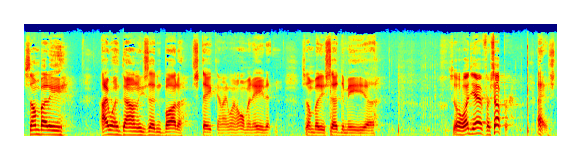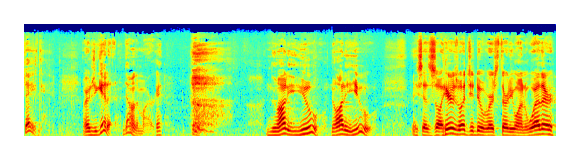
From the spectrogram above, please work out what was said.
somebody, I went down, and he said, and bought a steak, and I went home and ate it. Somebody said to me, uh, so what'd you have for supper? I had a steak. Where'd you get it? Down the market. naughty you, naughty you. He says, So here's what you do, verse 31 whether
